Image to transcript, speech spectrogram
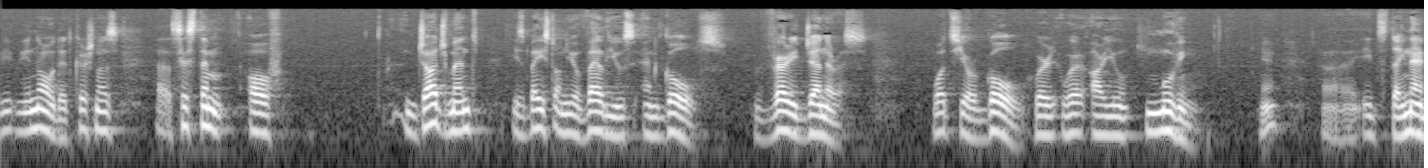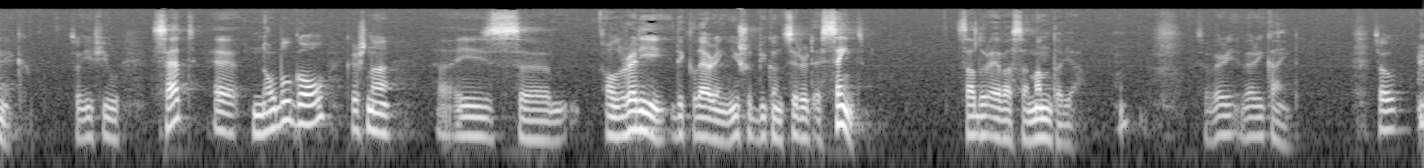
we, we, know that Krishna's uh, system of judgment is based on your values and goals. Very generous. What's your goal? Where, where are you moving? Yeah? Uh, it's dynamic. So if you set a noble goal, Krishna uh, is um, already declaring you should be considered a saint. Sadur eva samantavya. So very, very kind. So, uh,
